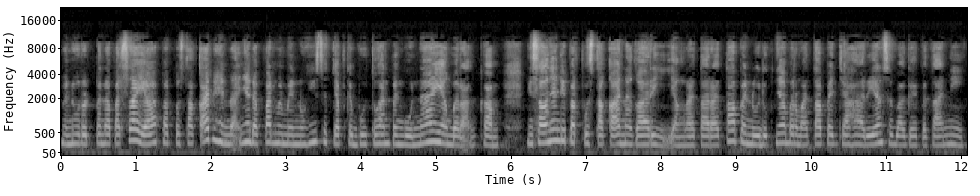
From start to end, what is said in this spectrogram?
Menurut pendapat saya, perpustakaan hendaknya dapat memenuhi setiap kebutuhan pengguna yang beragam. Misalnya di perpustakaan nagari, yang rata-rata penduduknya bermata pencaharian sebagai petani.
